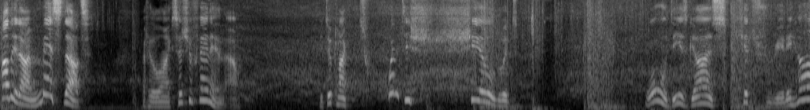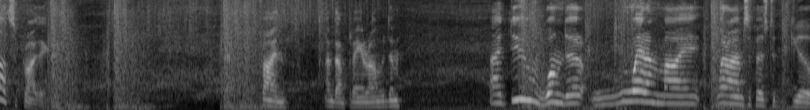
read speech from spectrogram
How did I miss that? I feel like such a failure now. It took like 20 shield with... Whoa, these guys hit really hard, surprisingly. Yeah, fine. I'm done playing around with them. I do wonder where am I where I am supposed to go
